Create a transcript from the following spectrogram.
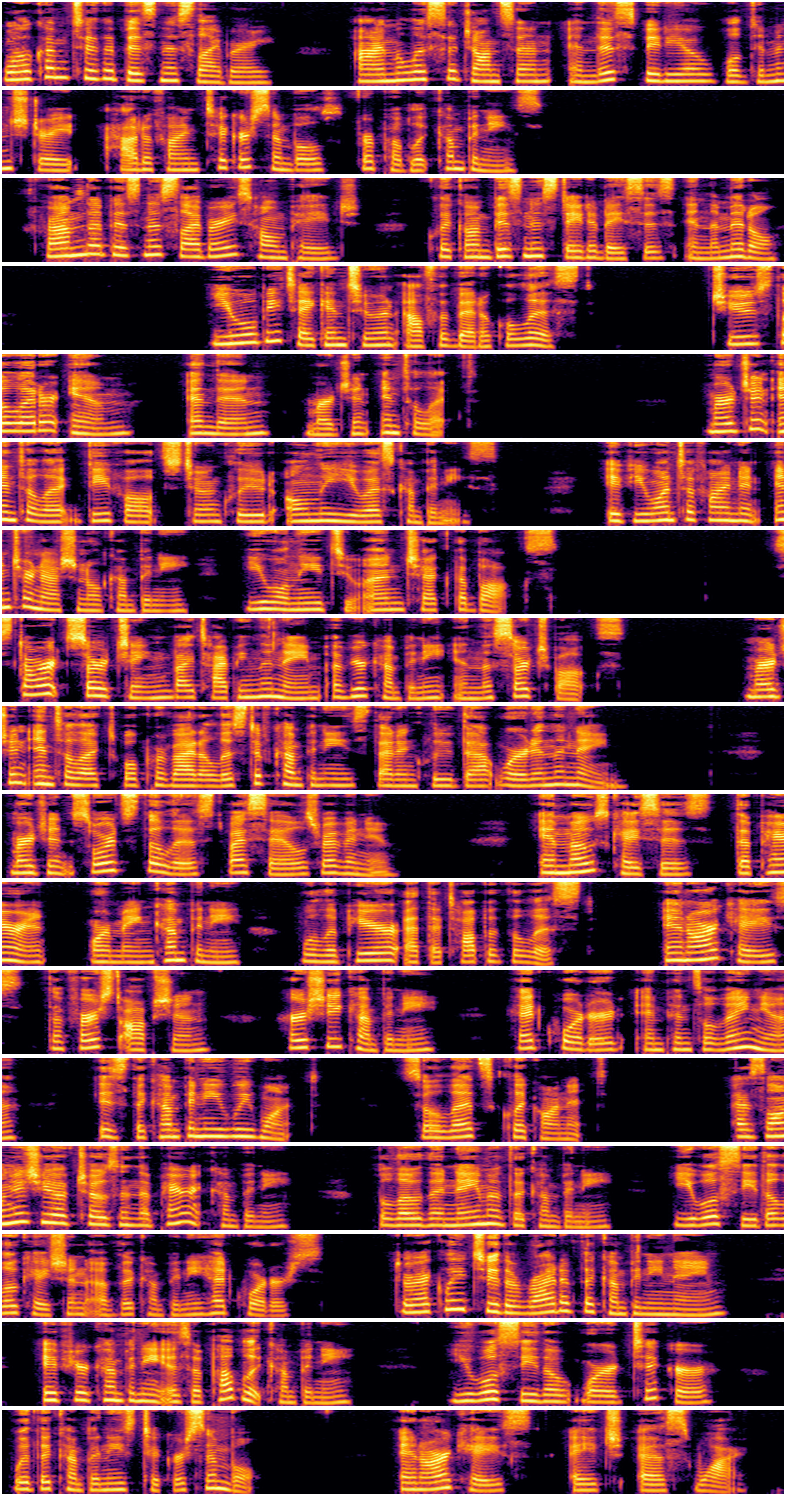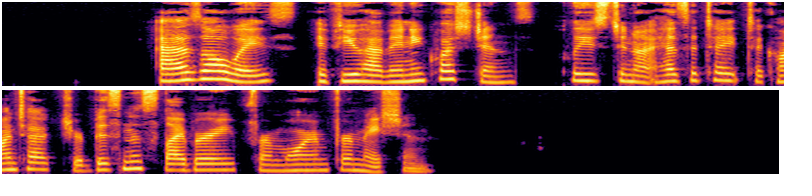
Welcome to the Business Library. I'm Melissa Johnson and this video will demonstrate how to find ticker symbols for public companies. From the Business Library's homepage, click on Business Databases in the middle. You will be taken to an alphabetical list. Choose the letter M and then Mergent Intellect. Mergent Intellect defaults to include only U.S. companies. If you want to find an international company, you will need to uncheck the box. Start searching by typing the name of your company in the search box. Mergent Intellect will provide a list of companies that include that word in the name. Mergent sorts the list by sales revenue. In most cases, the parent or main company will appear at the top of the list. In our case, the first option, Hershey Company, headquartered in Pennsylvania, is the company we want. So let's click on it. As long as you have chosen the parent company, below the name of the company, you will see the location of the company headquarters. Directly to the right of the company name, if your company is a public company, you will see the word ticker with the company's ticker symbol. In our case, HSY. As always, if you have any questions, please do not hesitate to contact your business library for more information.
